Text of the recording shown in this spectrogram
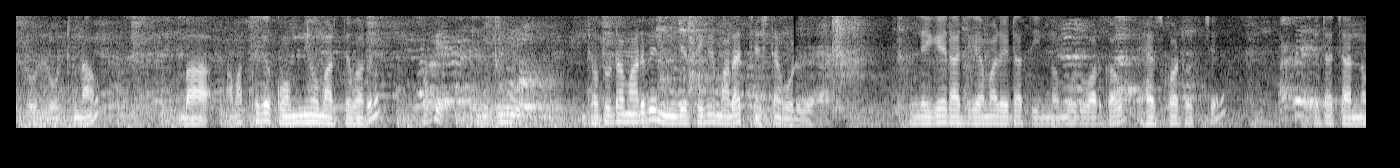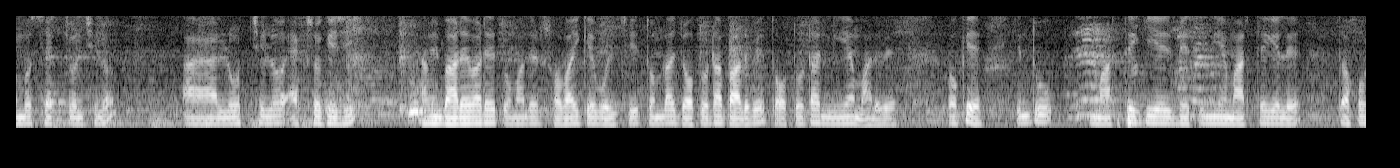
এত লোড নাও, বা আমার থেকে কম নিয়েও মারতে পারো। ওকে কিন্তু যতটা মারবে নিজে থেকে মারার চেষ্টা করবে। লেগের আজকে আমার এটা তিন নম্বর ওয়ার্কআউট হ্যাসকট হচ্ছে। এটা চার নম্বর সেট চলছিল। লোড ছিল একশো কেজি। আমি বারে বারে তোমাদের সবাইকে বলছি, তোমরা যতটা পারবে ততটা নিয়ে মারবে ওকে কিন্তু মারতে গিয়ে, বেশি নিয়ে মারতে গেলে তখন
